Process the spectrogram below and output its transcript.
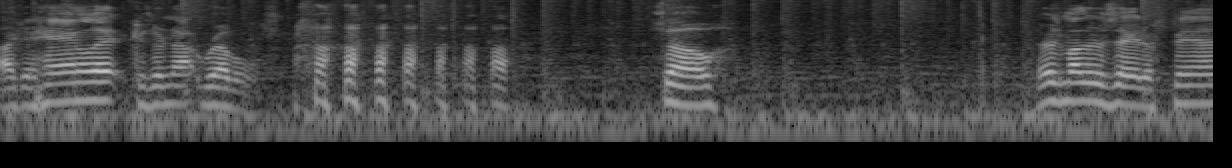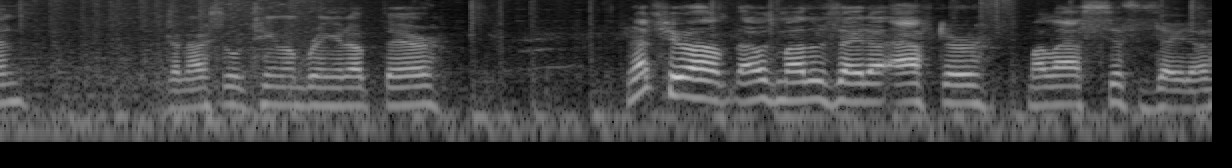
I can handle it because they're not rebels. so, there's Mother Zeta Finn. Got a nice little team I'm bringing up there. And that's who, uh, that was Mother Zeta after my last Sith Zeta,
